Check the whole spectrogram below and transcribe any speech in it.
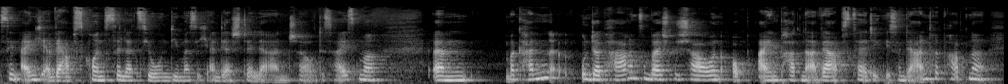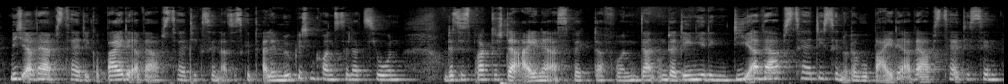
sind eigentlich Erwerbskonstellationen, die man sich an der Stelle anschaut. Das heißt, man ähm, man kann unter Paaren zum Beispiel schauen, ob ein Partner erwerbstätig ist und der andere Partner nicht erwerbstätig, ob beide erwerbstätig sind. Also es gibt alle möglichen Konstellationen und das ist praktisch der eine Aspekt davon. Dann unter denjenigen, die erwerbstätig sind oder wo beide erwerbstätig sind,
